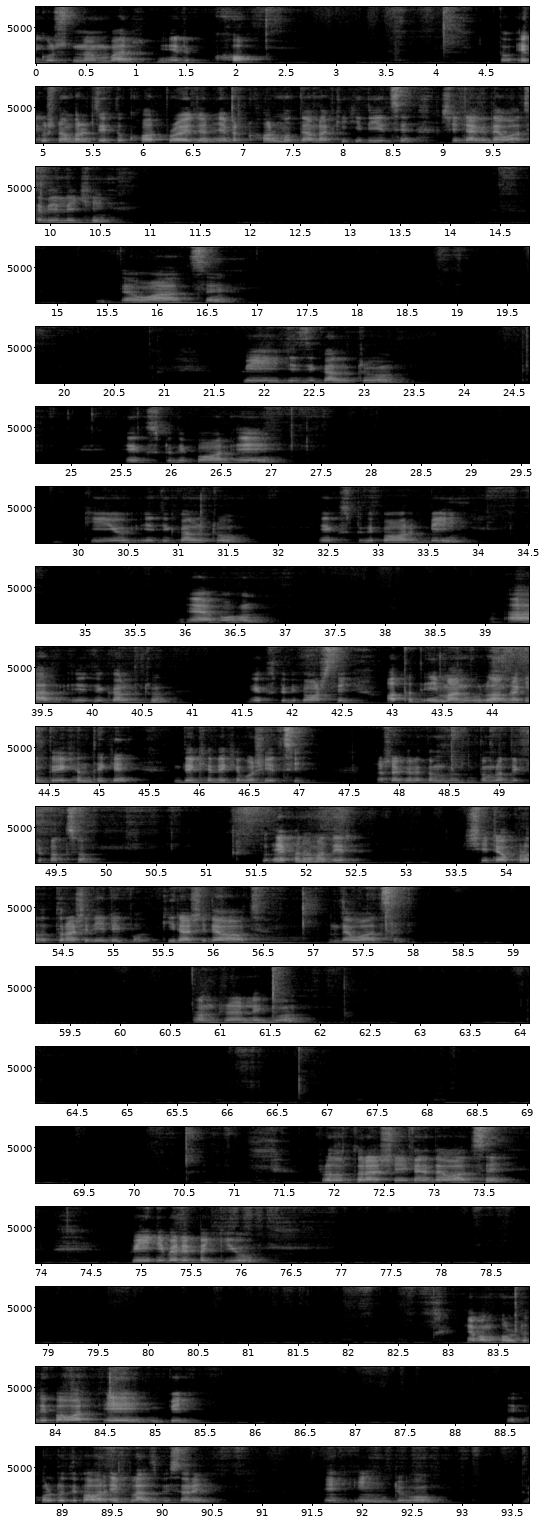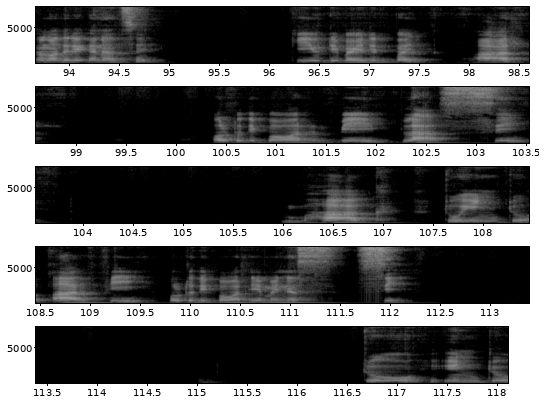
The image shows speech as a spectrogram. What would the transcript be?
একুশ নম্বর এর খ। তো একুশ নম্বরের যেহেতু খর প্রয়োজন, এবার খর মধ্যে আমরা কি কি দিয়েছে সেটা আগে দেওয়া আছে, দিয়ে লিখি। দেওয়া আছে। p is equal to x to the power q is equal to x to the power b এবং R is equal to X to the power C. অর্থাৎ এই মানগুলো আমরা কিন্তু এখান থেকে দেখে দেখে বসিয়েছি। আশা করি তোমরা তোমরা দেখতে পাচ্ছ। তো এখন আমাদের সেটাও প্রদত্ত রাশি দিয়ে লিখব। কি রাশি দেওয়া আছে দেওয়া আছে? আমরা লিখব প্রদত্ত রাশি এখানে দেওয়া আছে পি ডিভাইডেড বাই কিউ এবং whole to the power A B whole to the power A plus B sorry into আমাদের এখানে আছে Q divided by R whole to the power B plus C ভাগ two into R P whole to the power A minus C two into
